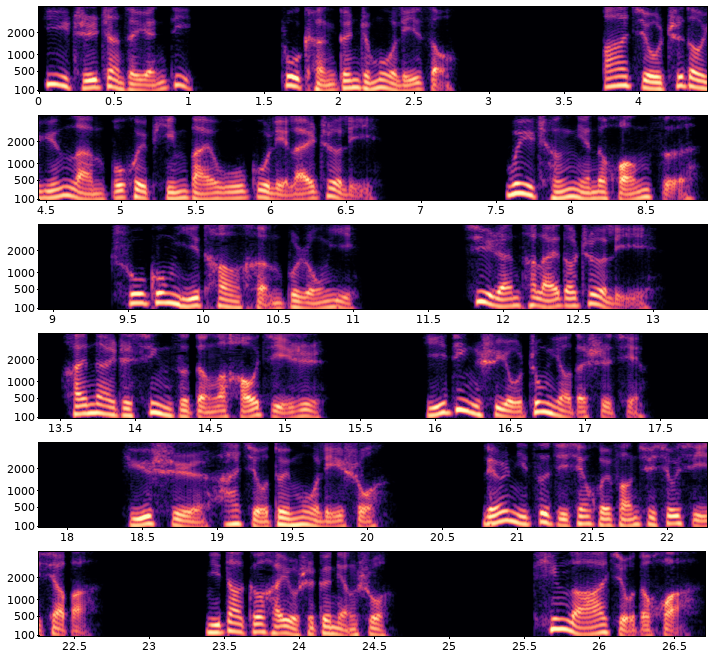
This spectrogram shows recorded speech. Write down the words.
一直站在原地，不肯跟着莫离走。阿九知道云岚不会平白无故里来这里，未成年的皇子出宫一趟很不容易。既然他来到这里，还耐着性子等了好几日，一定是有重要的事情。于是阿九对莫离说：“灵儿，你自己先回房去休息一下吧，你大哥还有事跟娘说。”听了阿九的话。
